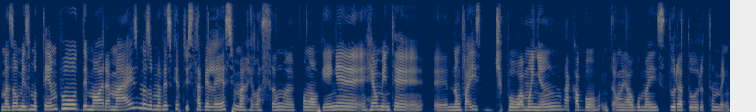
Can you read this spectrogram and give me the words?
mas ao mesmo tempo demora mais, mas uma vez que tu estabelece uma relação uh, com alguém, é, é realmente é, é, não vai, tipo, amanhã acabou. Então é algo mais duradouro também.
